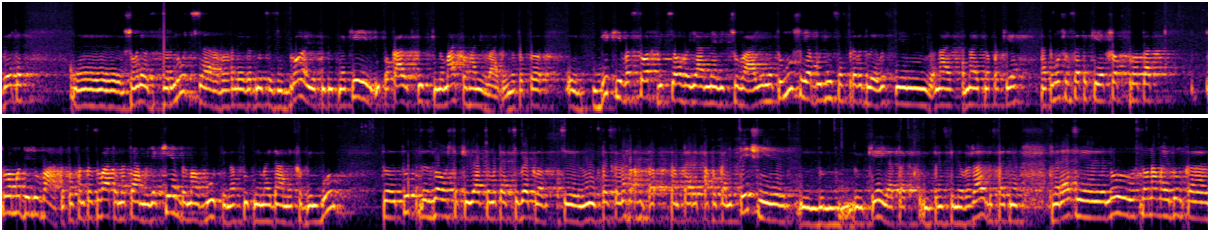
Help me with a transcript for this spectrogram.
Е, Що вони от вернуться, вони вернуться зі зброєю, підуть на Київ і покажуть Путіну мать поганій владі. Ну тобто е, дикий восторг від цього я не відчуваю, не тому, що я боюся справедливості, навіть навіть навпаки, а тому, що все-таки, якщо про так промоделювати, пофантазувати на тему, яким би мав бути наступний майдан, якщо б він був. То тут знову ж таки я в цьому тексті виклав ці, ну хтось сказав там перед апокаліптичні думки. Я так в принципі не вважаю. Достатньо тверезі. Ну, основна моя думка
